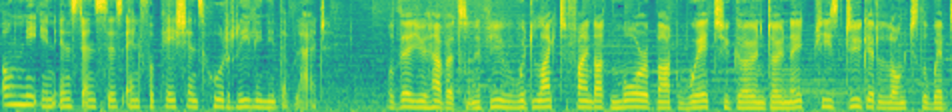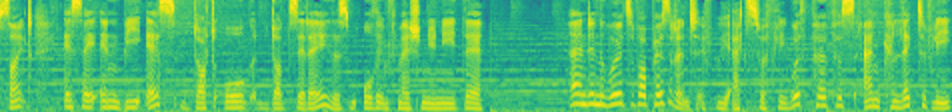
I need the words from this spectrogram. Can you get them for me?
only in instances and for patients who really need the blood. Well, there you have it. And if you would like to find out more about where to go and donate, please do get along to the website sanbs.org.za. There's all the information you need there. And in the words of our president, if we act swiftly with purpose and collectively,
